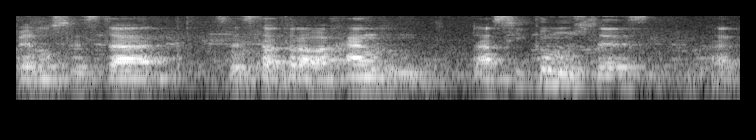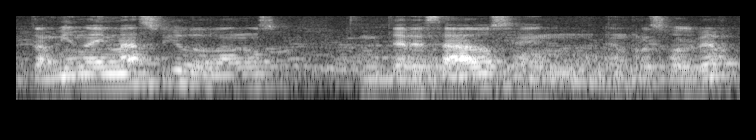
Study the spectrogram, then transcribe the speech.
pero se está, se está trabajando. Así como ustedes, eh, también hay más ciudadanos interesados en, en resolver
